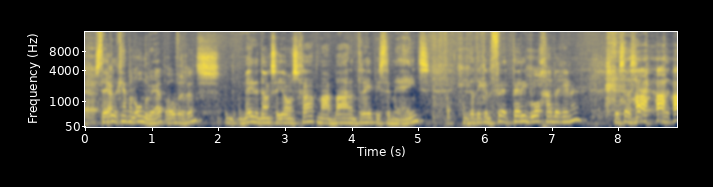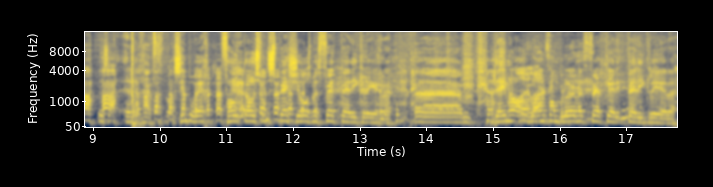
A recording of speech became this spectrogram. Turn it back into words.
Uh, Stekel, ik heb een onderwerp overigens. Mede dankzij Johan Schaap, maar Barend Treep is het ermee eens. Dat ik een Fred Perry blog ga beginnen. Dus, als jij, dus, en dan ga ik simpelweg foto's van de specials met Fred Perry kleren. Um, Damon Albarn van Blur met Fred Perry kleren.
